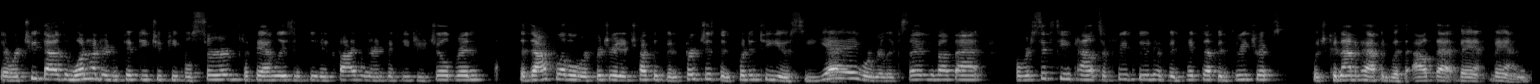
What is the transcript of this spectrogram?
There were two thousand one hundred and fifty-two people served. The families included five hundred and fifty-two children. The dock level refrigerated truck has been purchased and put into use. Yay, we're really excited about that. Over sixteen pallets of free food have been picked up in three trips which could not have happened without that van.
